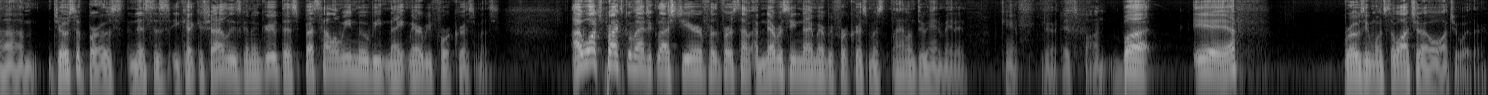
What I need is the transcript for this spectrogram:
Um, Joseph Burrows, and this is Ika Shiley is going to agree with this. Best Halloween movie, Nightmare Before Christmas. I watched Practical Magic last year for the first time. I've never seen Nightmare Before Christmas. I don't do animated. Can't do it. It's fun. But if Rosie wants to watch it, I will watch it with her.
